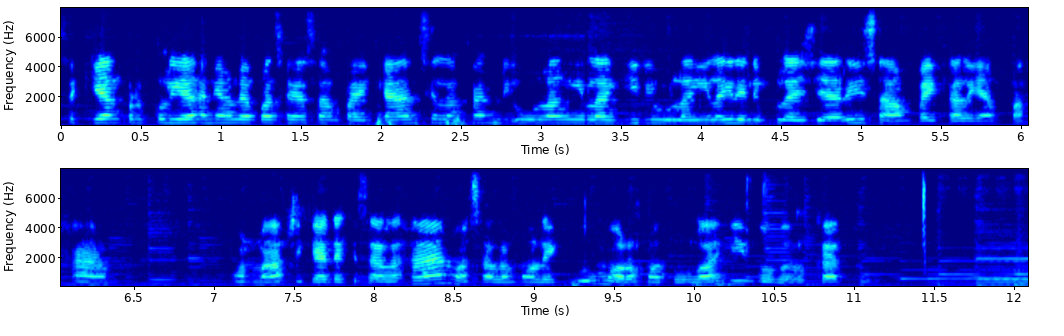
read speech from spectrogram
Sekian perkuliahan yang dapat saya sampaikan. Silahkan diulangi lagi, diulangi lagi dan dipelajari sampai kalian paham. Mohon maaf jika ada kesalahan. Wassalamualaikum warahmatullahi wabarakatuh.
